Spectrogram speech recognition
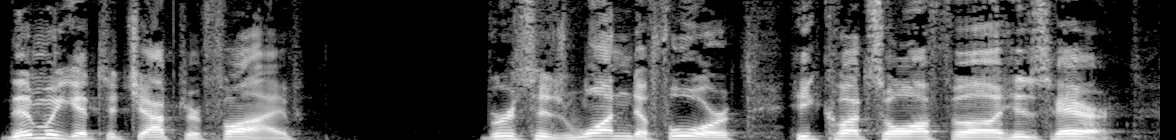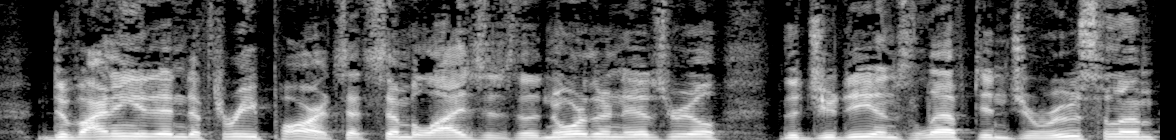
Then we get to chapter 5, verses 1 to 4. He cuts off uh, his hair. Dividing it into three parts. That symbolizes the northern Israel, the Judeans left in Jerusalem,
